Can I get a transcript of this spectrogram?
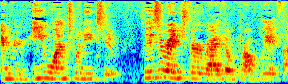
in room E122. Please arrange for a ride home promptly at 5.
